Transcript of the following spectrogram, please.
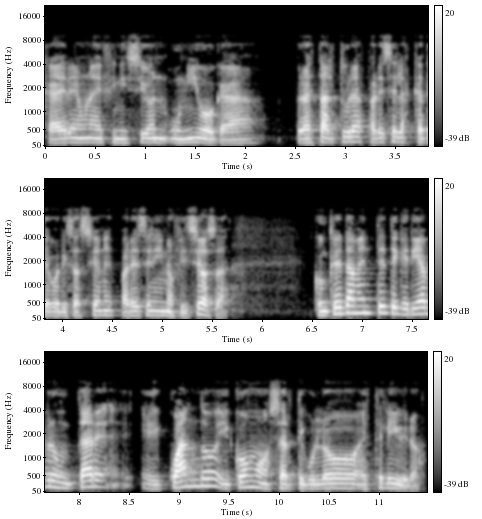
caer en una definición unívoca pero a estas alturas parece las categorizaciones parecen inoficiosas. Concretamente te quería preguntar eh, cuándo y cómo se articuló este libro.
